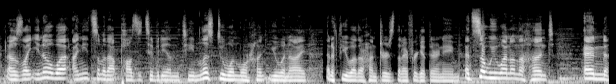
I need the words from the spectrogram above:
And I was like, "You know what? I need some of that positivity on the team. Let's do one more hunt, you and I, and a few other hunters that I forget their name." And so we went on the hunt, and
